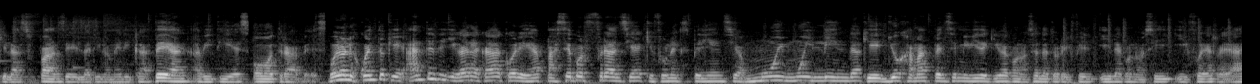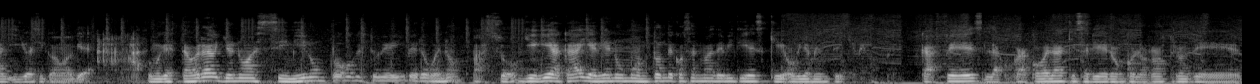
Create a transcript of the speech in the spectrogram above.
que las fans de Latinoamérica vean a BTS otra vez. Bueno, les cuento que antes de llegar acá a Corea pasé por Francia, que fue una experiencia muy muy linda, que yo jamás pensé en mi vida que iba a conocer la Torre Eiffel y la conocí y fue real y yo así como que... Como que hasta ahora yo no asimilo un poco que estuve ahí, pero bueno, pasó. Llegué acá y habían un montón de cosas más de BTS que obviamente cafés, la Coca-Cola que salieron con los rostros de,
